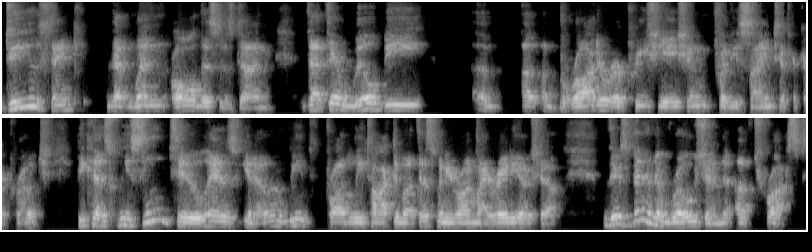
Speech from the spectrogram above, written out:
Do you think that when all this is done that there will be a, a, a, broader appreciation for the scientific approach because we seem to, as you know, we've probably talked about this when you were on my radio show. There's been an erosion of trust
